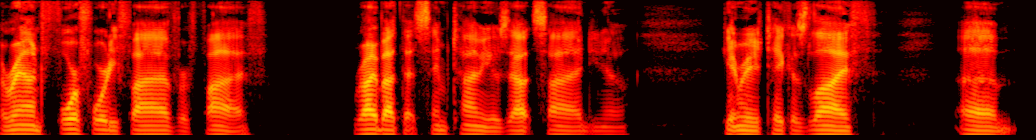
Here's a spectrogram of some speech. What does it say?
around 4:45 or 5 right about that same time he was outside you know getting ready to take his life. Um,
